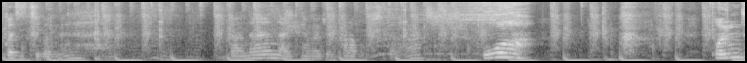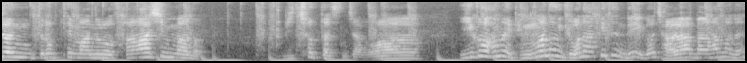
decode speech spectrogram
5까지 찍었네. 일단은 아이템을 좀 팔아봅시다. 우와! 던전 드롭템만으로 40만원. 미쳤다, 진짜. 와. 이거 하면 100만원 교환하겠는데, 이거? 잘만 하면은?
